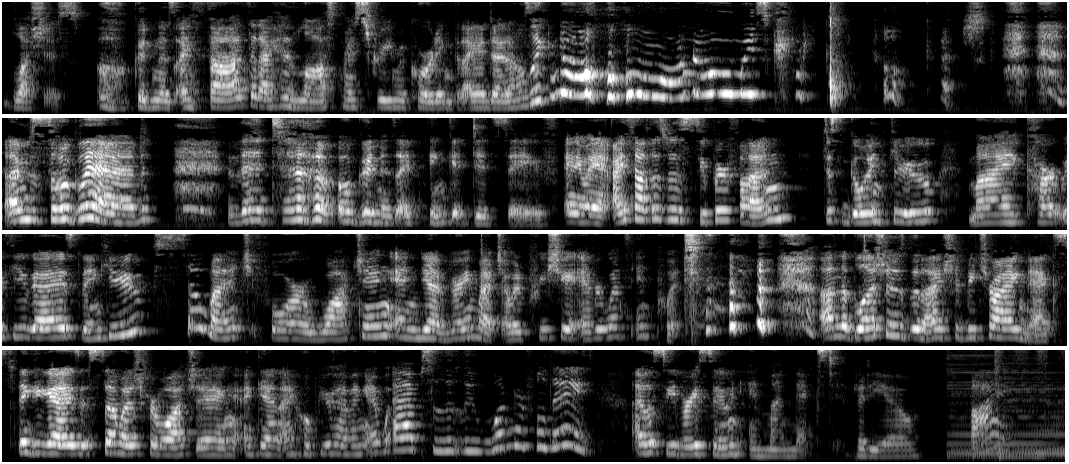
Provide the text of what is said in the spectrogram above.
blushes. Oh goodness, I thought that I had lost my screen recording that I had done. I was like, no, no, my screen. I'm so glad that, uh, oh goodness, I think it did save. Anyway, I thought this was super fun, just going through my cart with you guys. Thank you so much for watching, and yeah, very much. I would appreciate everyone's input on the blushes that I should be trying next. Thank you guys so much for watching. Again, I hope you're having an absolutely wonderful day. I will see you very soon in my next video. Bye!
